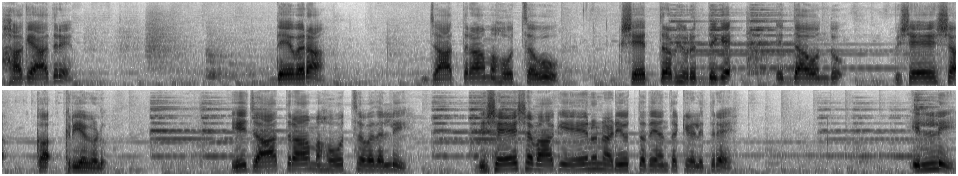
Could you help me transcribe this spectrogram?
ಹಾಗೆ ಆದರೆ ದೇವರ ಜಾತ್ರಾ ಮಹೋತ್ಸವವು ಕ್ಷೇತ್ರಾಭಿವೃದ್ಧಿಗೆ ಇದ್ದ ಒಂದು ವಿಶೇಷ ಕ ಕ್ರಿಯೆಗಳು. ಈ ಜಾತ್ರಾ ಮಹೋತ್ಸವದಲ್ಲಿ ವಿಶೇಷವಾಗಿ ಏನು ನಡೆಯುತ್ತದೆ ಅಂತ ಕೇಳಿದರೆ, ಇಲ್ಲಿ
